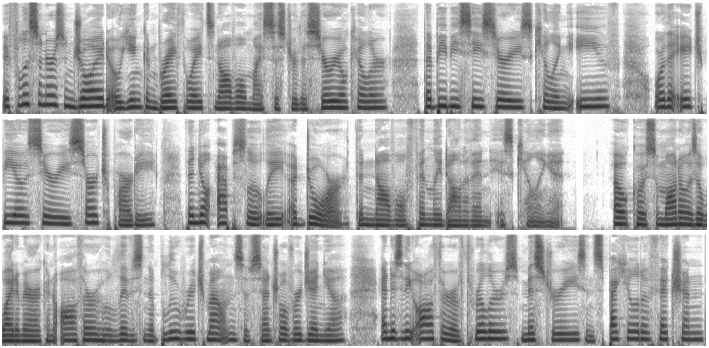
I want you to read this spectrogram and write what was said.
If listeners enjoyed Oyinkan Braithwaite's novel My Sister the Serial Killer, the BBC series Killing Eve, or the HBO series Search Party, then you'll absolutely adore the novel Finlay Donovan is Killing It. Elle Cosimano is a white American author who lives in the Blue Ridge Mountains of Central Virginia and is the author of thrillers, mysteries, and speculative fiction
